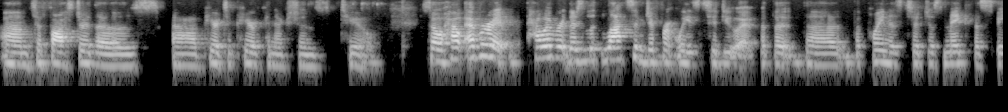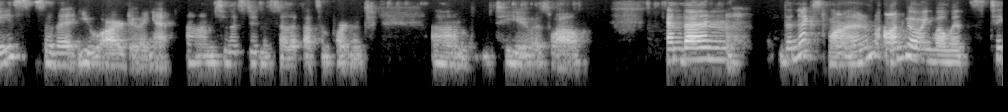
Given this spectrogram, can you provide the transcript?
um, to foster those uh, peer-to-peer -peer connections too. So however it, however, there's lots of different ways to do it, but the, the, the point is to just make the space so that you are doing it, um, so that students know that that's important um, to you as well. And then the next one, ongoing moments to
